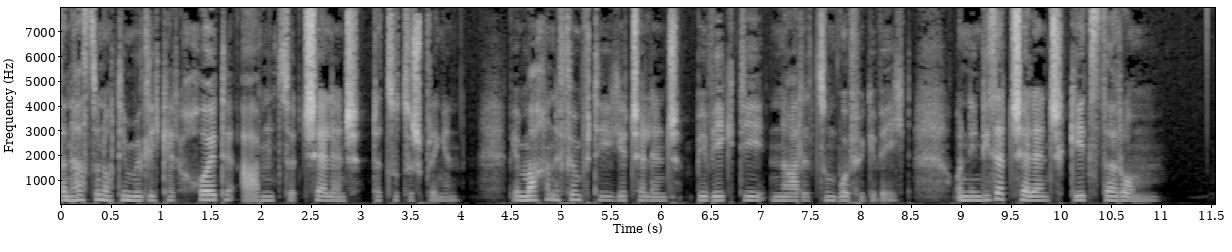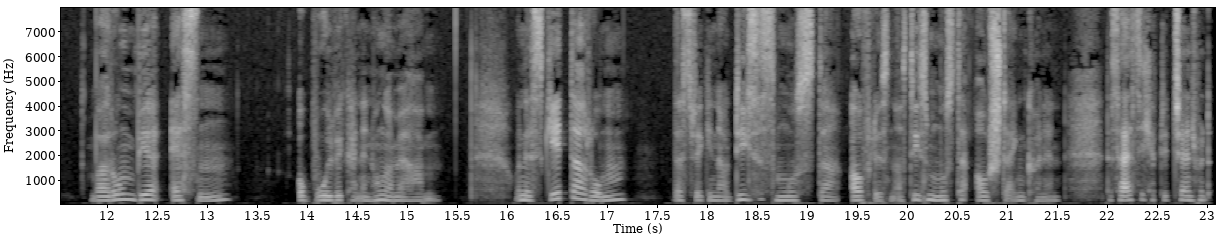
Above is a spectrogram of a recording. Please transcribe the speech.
dann hast du noch die Möglichkeit, heute Abend zur Challenge dazu zu springen. Wir machen eine fünftägige Challenge, bewegt die Nadel zum Wohlfühlgewicht. Und in dieser Challenge geht es darum, warum wir essen, obwohl wir keinen Hunger mehr haben. Und es geht darum, dass wir genau dieses Muster auflösen, aus diesem Muster aussteigen können. Das heißt, ich habe die Challenge mit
